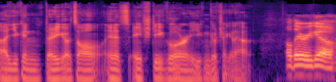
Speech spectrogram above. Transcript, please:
uh, you can there you go. It's all in its HD glory. You can go check it out. Oh, there we go.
